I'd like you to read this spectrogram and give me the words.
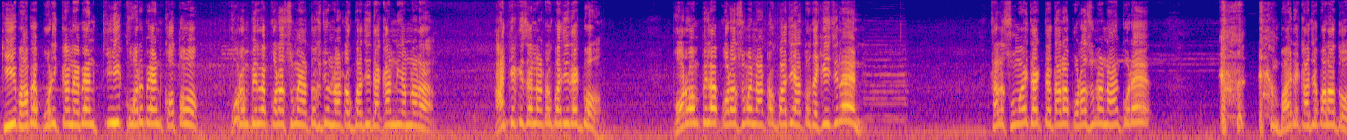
কীভাবে পরীক্ষা নেবেন, কি করবেন, কত ফর্ম ফিল করার সময় এত কিছু নাটকবাজি দেখাননি আপনারা? আজকে কিসের নাটকবাজি দেখব? ফর্ম ফিল করার সময় নাটকবাজি এত দেখিয়েছিলেন? তাহলে সময় থাকতে তারা পড়াশোনা না করে বাইরে কাজে পালাতো।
